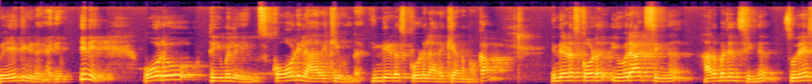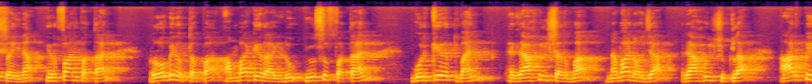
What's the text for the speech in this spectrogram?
വേദിയുടെ കാര്യം. ഇനി ഓരോ ടീമിലെയും സ്ക്വാഡിൽ ആരൊക്കെയുണ്ട്? ഇന്ത്യയുടെ സ്ക്വാഡിൽ ആരൊക്കെയാണെന്ന് നോക്കാം. ഇന്ത്യയുടെ സ്ക്വാഡ് യുവരാജ് സിംഗ് ഹർഭജൻ സിംഗ് സുരേഷ് റൈന ഇർഫാൻ പത്താൻ റോബിൻ ഉത്തപ്പ അമ്പാട്ടി റായിഡു യൂസുഫ് പത്താൻ ഗുർക്കീരത് മൻ രാഹുൽ ശർമ്മ നമാനോജ രാഹുൽ ശുക്ല ആർ പി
